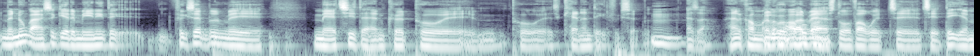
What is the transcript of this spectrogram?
men nogle gange så giver det mening. Det, for eksempel med Matti, da han kørte på, øh, på Cannondale for eksempel. Mm. Altså, han kommer, kunne godt være stor favorit til, til DM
